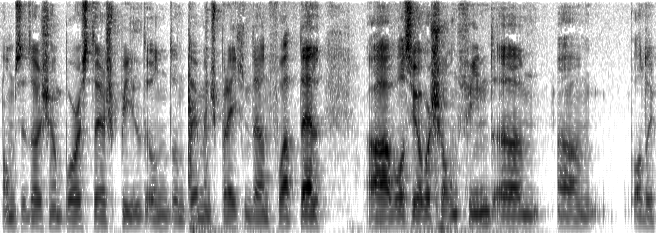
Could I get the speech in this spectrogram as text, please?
haben sie da schon Polster erspielt und, und dementsprechend einen Vorteil. Äh, was ich aber schon finde, ähm, ähm, oder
